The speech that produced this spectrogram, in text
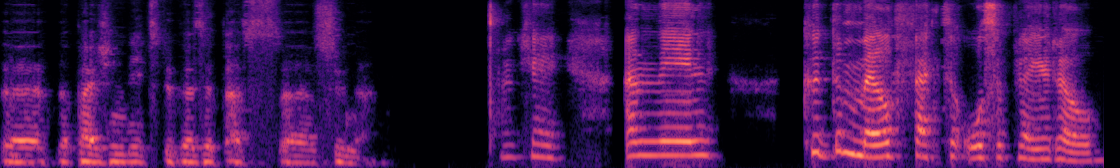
the, the patient needs to visit us uh, sooner. Okay. And then could the male factor also play a role?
